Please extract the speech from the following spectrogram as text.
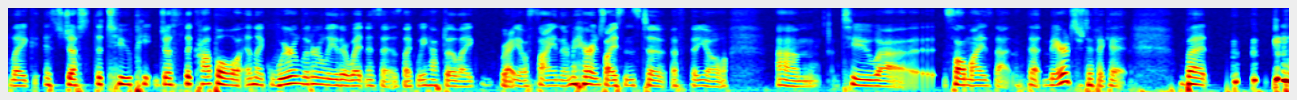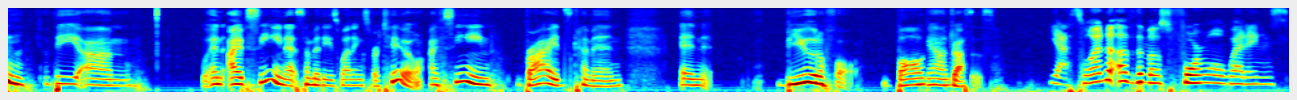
like it's just the two pe- just the couple and like we're literally their witnesses like we have to like Right. you know sign their marriage license to uh, you know um, to uh, solemnize that that marriage certificate but the um and I've seen at some of these weddings for two I've seen brides come in in beautiful ball gown dresses Yes, one of the most formal weddings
